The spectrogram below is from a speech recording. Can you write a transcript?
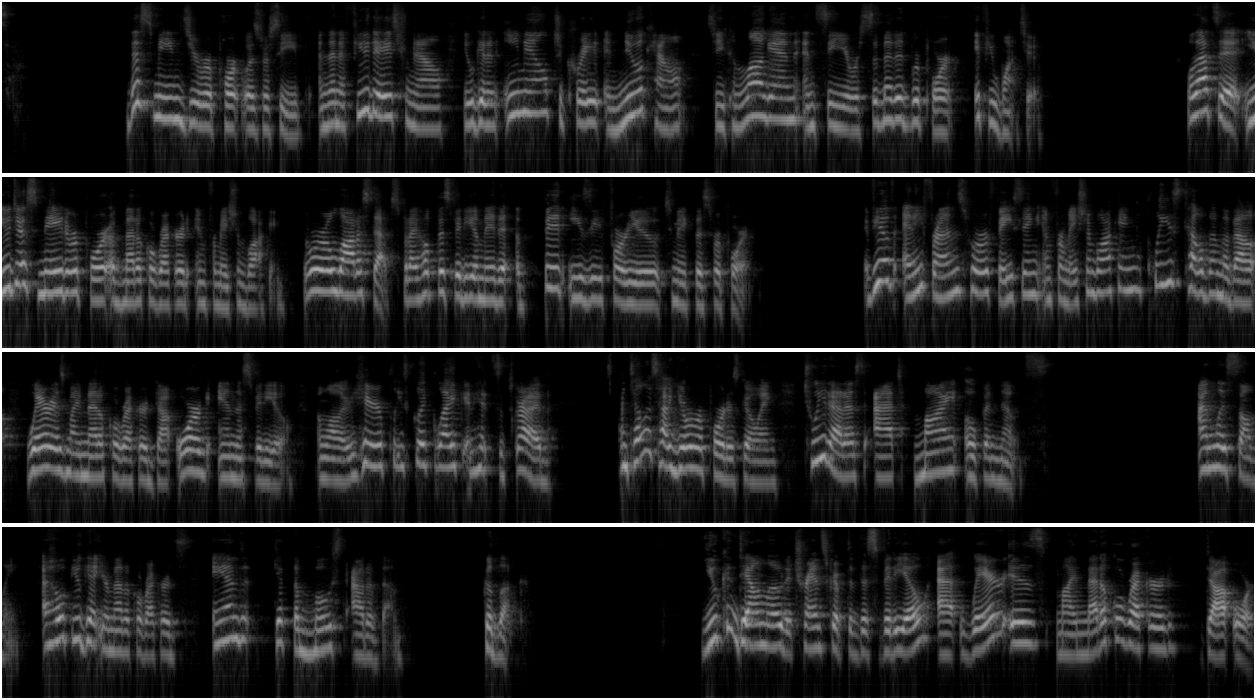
This means your report was received. And then a few days from now, you'll get an email to create a new account so you can log in and see your submitted report if you want to. Well, that's it. You just made a report of medical record information blocking. There were a lot of steps, but I hope this video made it a bit easy for you to make this report. If you have any friends who are facing information blocking, please tell them about whereismymedicalrecord.org and this video. And while you're here, please click like and hit subscribe. And tell us how your report is going. Tweet at us at My Open Notes. I'm Liz Salmi. I hope you get your medical records and get the most out of them. Good luck. You can download a transcript of this video at whereismymedicalrecord.org.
